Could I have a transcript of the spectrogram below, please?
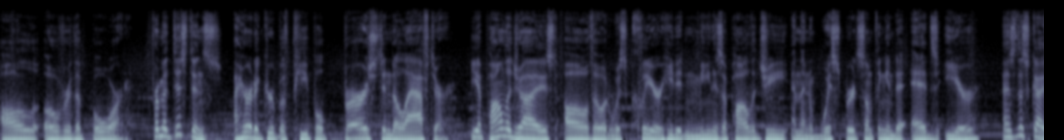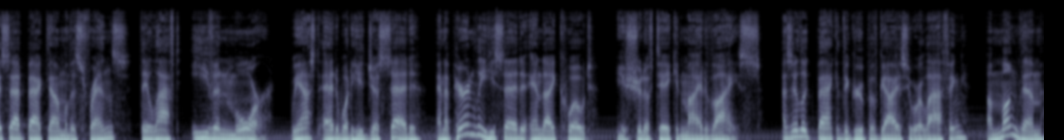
all over the board. From a distance, I heard a group of people burst into laughter. He apologized, although it was clear he didn't mean his apology, and then whispered something into Ed's ear. As this guy sat back down with his friends, they laughed even more. We asked Ed what he'd just said, and apparently he said, and I quote, you should have taken my advice. As I looked back at the group of guys who were laughing, among them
